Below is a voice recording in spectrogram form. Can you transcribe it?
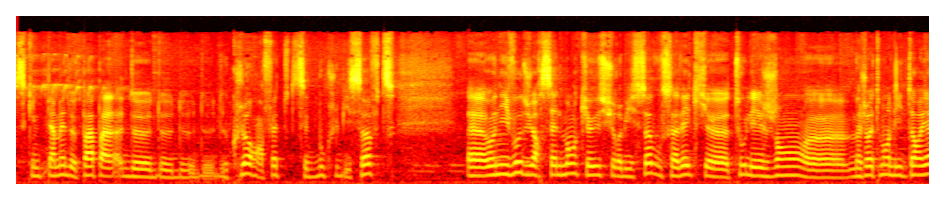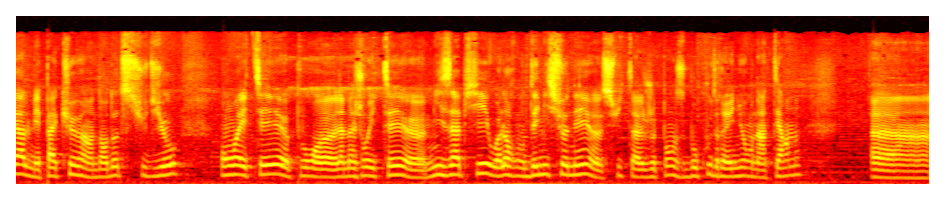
ce qui me permet de pas de, de, de, clore en fait toute cette boucle Ubisoft. Au niveau du harcèlement qu'il y a eu sur Ubisoft, vous savez que tous les gens, majoritairement de mais pas que, hein, dans d'autres studios, ont été pour la majorité mis à pied ou alors ont démissionné suite à, je pense, beaucoup de réunions en interne, euh,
